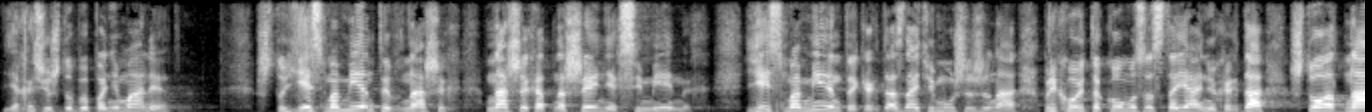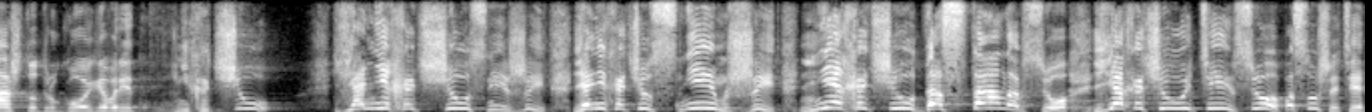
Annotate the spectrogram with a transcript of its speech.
Я хочу, чтобы вы понимали это что есть моменты в наших, в наших отношениях семейных, есть моменты, когда, знаете, муж и жена приходят к такому состоянию, когда что одна, что другой говорит, не хочу, я не хочу с ней жить, я не хочу с ним жить, не хочу, достало все, я хочу уйти, все. Послушайте,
